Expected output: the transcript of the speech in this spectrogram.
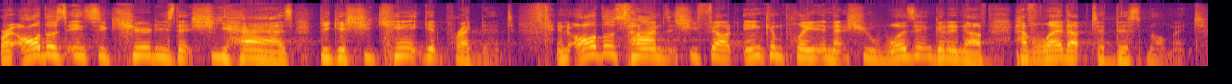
right, all those insecurities that she has because she can't get pregnant, and all those times that she felt incomplete and that she wasn't good enough have led up to this moment.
